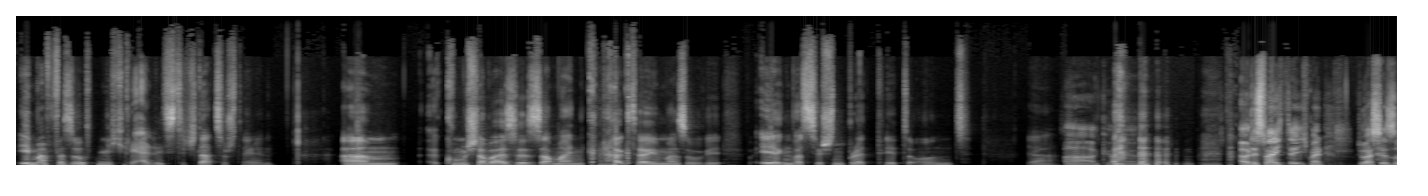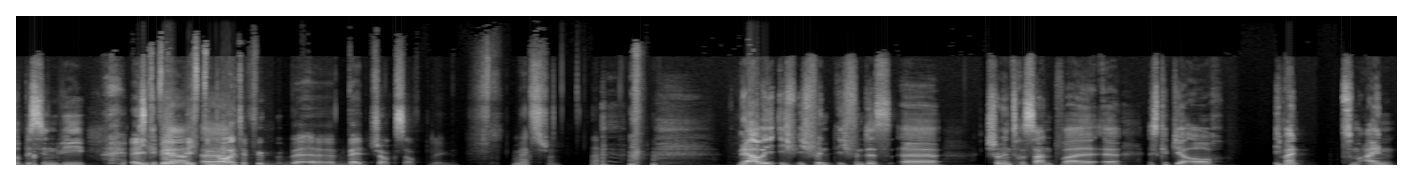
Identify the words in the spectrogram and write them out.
immer versucht, mich realistisch darzustellen. Ähm, äh, komischerweise sah mein Charakter immer so wie irgendwas zwischen Brad Pitt und ja. Ah, okay. Ja. Aber das war nicht, ich meine, du hast ja so ein bisschen wie, ich, bin, ja, ich bin äh, heute für äh, Bad Jokes aufgelegt. Du merkst schon. Ne, aber ich, ich finde ich find es äh, schon interessant, weil äh, es gibt ja auch, ich meine, zum einen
